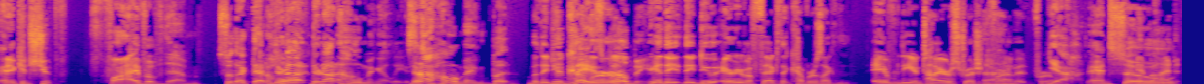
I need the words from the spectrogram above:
and it can shoot five of them. So like that they're whole, not they're not homing at least. they're not homing, but but they do It cover. may as well be. Yeah, they they do area of effect that covers like every the entire stretch in front of Uh-huh. it. For Yeah, and so And it.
